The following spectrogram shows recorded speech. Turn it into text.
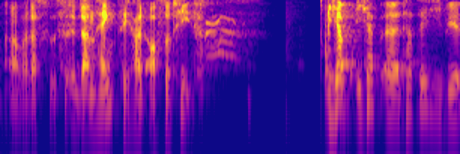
Aber das ist, dann hängt sie halt auch so tief. Ich habe ich hab, äh, tatsächlich, wir,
